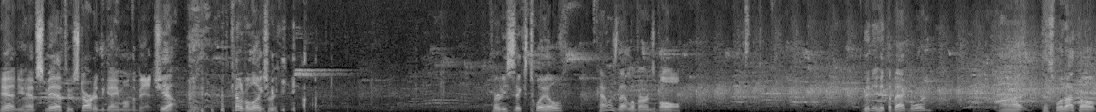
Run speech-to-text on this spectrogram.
Yeah, and you have Smith who started the game on the bench. Yeah, kind of a luxury. 36-12. How is that La Vergne's ball? Didn't it hit the backboard? Uh, that's what I thought.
